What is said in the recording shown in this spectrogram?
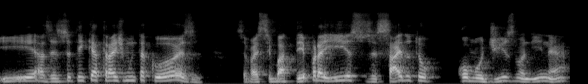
e às vezes você tem que ir atrás de muita coisa. Você vai se bater para isso, você sai do teu comodismo ali, né?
